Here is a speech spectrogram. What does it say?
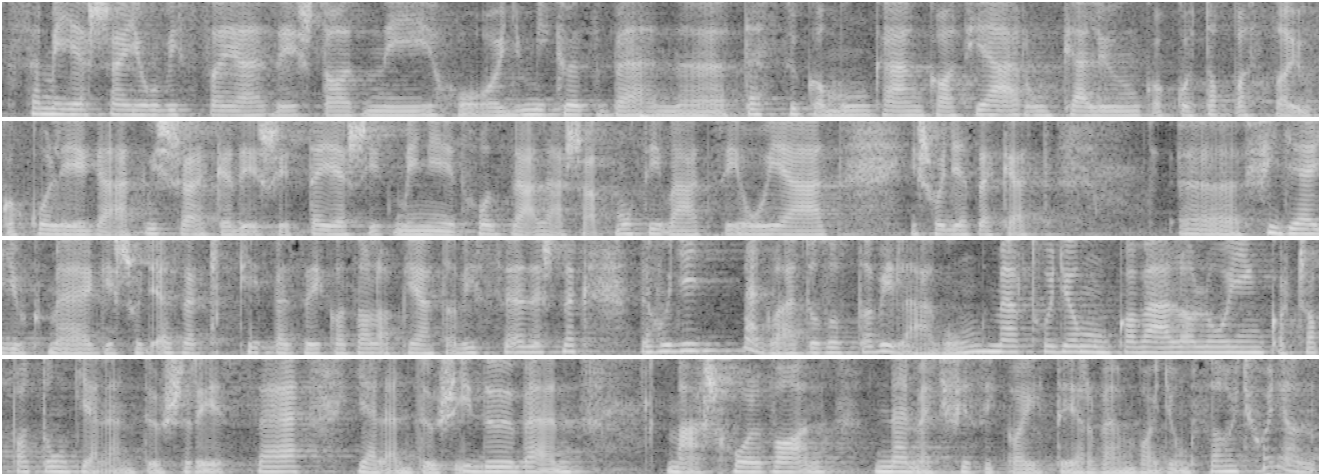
személyesen jó visszajelzést adni, hogy miközben tesszük a munkánkat, járunk, kelünk, akkor tapasztaljuk a kollégák viselkedését, teljesítményét, hozzáállását, motivációját, és hogy ezeket figyeljük meg, és hogy ezek képezzék az alapját a visszajelzésnek, de hogy így megváltozott a világunk, mert hogy a munkavállalóink, a csapatunk jelentős része, jelentős időben máshol van, nem egy fizikai térben vagyunk. Szóval, hogy hogyan,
